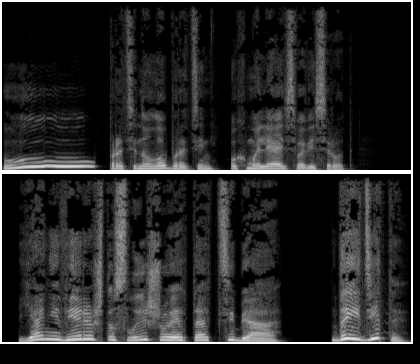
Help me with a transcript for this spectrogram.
у, -у, -у протянул оборотень, ухмыляясь во весь рот. «Я не верю, что слышу это от тебя». «Да иди ты!»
